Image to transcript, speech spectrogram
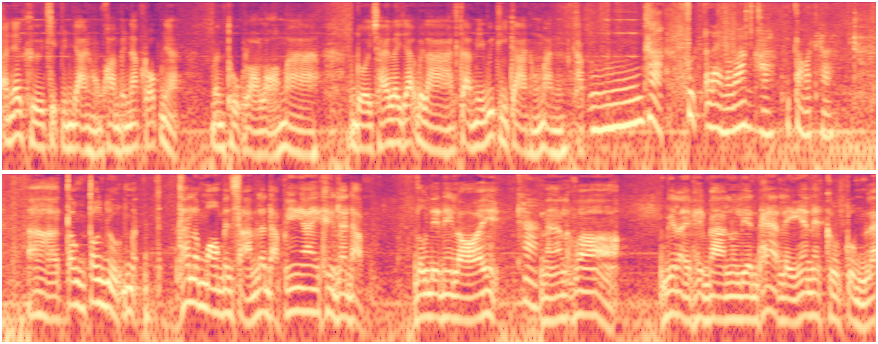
อันนี้คือจิตวิญญาณของความเป็นนักรบเนี่ยมันถูกหล่อหลอมมา โดยใช้ระยะเวลาแต่มีวิธีการของมันครับอืมค่ะ ฝึกอะไรมาบ้างคะพี่ตอดคะอ่าต้องต้องอยู่ถ้าเรามองเป็น 3 ระดับง่ายๆ คือระดับโรงเรียนในร้อยค่ะนะแล้วก็วิทยาลัยพยาบาลโรงเรียนแพทย์อะไรเงี้ยเนี่ยคือกลุ่มแร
